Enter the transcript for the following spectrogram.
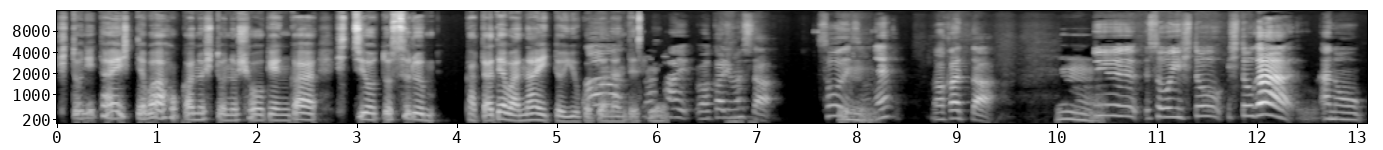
人に対しては他の人の証言が必要とする方ではないということなんですよ。あはい、わかりました。そうですよね。わかった。うんいう、そういう人、人が、あの、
